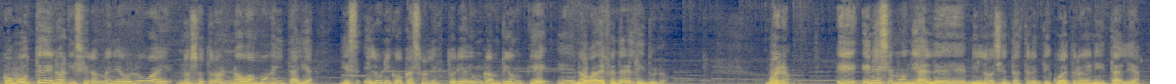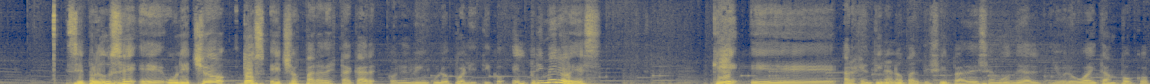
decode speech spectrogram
Como ustedes no quisieron venir a Uruguay, nosotros no vamos a Italia y es el único caso en la historia de un campeón que eh, no va a defender el título. Bueno, eh, en ese mundial de 1934 en Italia se produce eh, un hecho, dos hechos para destacar con el vínculo político. El primero es que eh, Argentina no participa de ese mundial y Uruguay tampoco,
